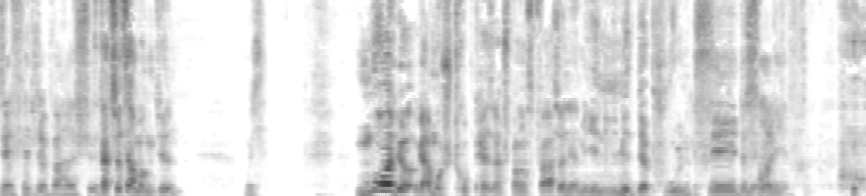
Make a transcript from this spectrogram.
j'ai fait le parachute. T'as-tu fait ça à Moncton? Oui. Moi, là, regarde, moi, je suis trop pesant, je pense, pour faire ça, honnêtement. Il y a une limite de poule. C'est 200 livres.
